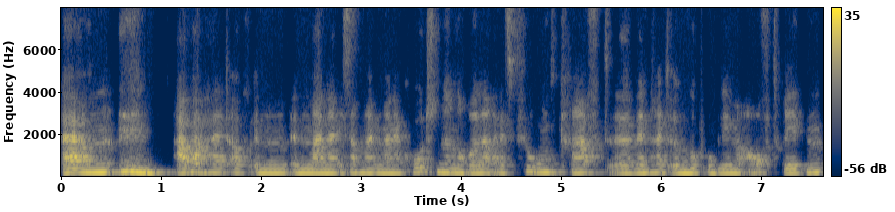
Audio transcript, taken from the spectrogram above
Ähm, aber halt auch in, in meiner, ich sag mal, in meiner coachenden Rolle als Führungskraft, äh, wenn halt irgendwo Probleme auftreten,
